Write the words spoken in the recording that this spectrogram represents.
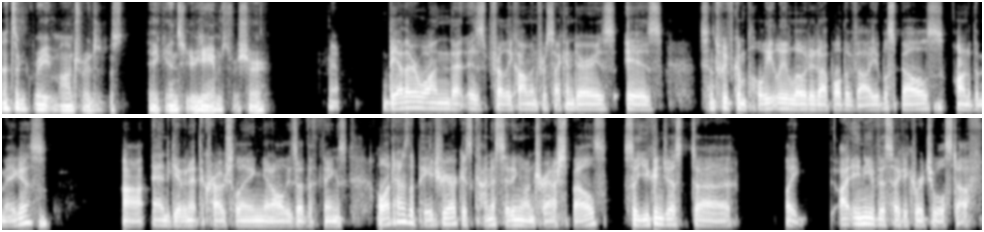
That's a great mantra to just take into your games for sure. The other one that is fairly common for secondaries is since we've completely loaded up all the valuable spells onto the Magus uh, and given it the crouchling and all these other things, a lot of times the Patriarch is kind of sitting on trash spells. So you can just, uh, like, any of the psychic ritual stuff,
